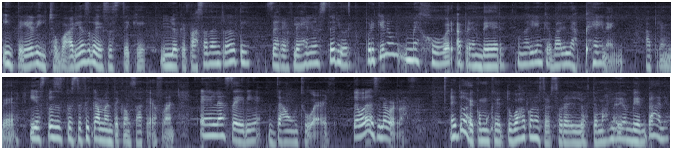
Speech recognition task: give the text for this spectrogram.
y te he dicho varias veces de que lo que pasa dentro de ti se refleja en el exterior, ¿por qué no mejor aprender con alguien que vale la pena aprender? Y esto es específicamente con Zac Efron en la serie Down to Earth. Te voy a decir la verdad, esto es como que tú vas a conocer sobre los temas medioambientales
